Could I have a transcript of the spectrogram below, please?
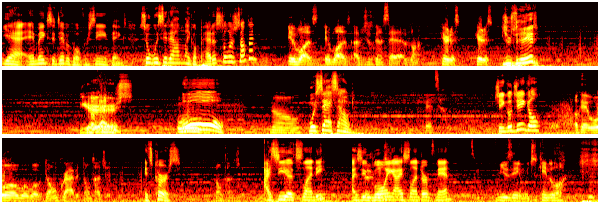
Yeah, it makes it difficult for seeing things. So was it on like a pedestal or something? It was. It was. I was just gonna say that. It was on it. Here it is. Here it is. You did? Yes. Oh, No. what's that sound? Bad sound. Jingle jingle. Okay. Whoa, whoa, whoa. Don't grab it. Don't touch it. It's cursed. Don't touch it. I see a Slendy. I see a glowing eye Slender man. It's a museum. We just came to look. just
